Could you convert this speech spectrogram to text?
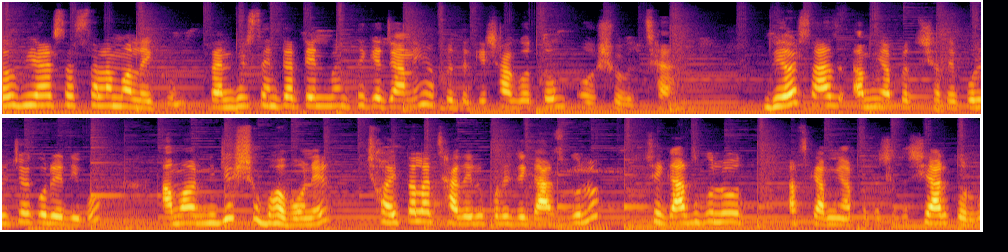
হ্যালো ভিউয়ার্স আসসালামু আলাইকুম। তানভীর এন্টারটেইনমেন্ট থেকে জানি আপনাদেরকে স্বাগতম ও শুভেচ্ছা। আজ আমি আপনাদের সাথে পরিচয় করে দিব আমার নিজস্ব ভবনের ছয়তলা ছাদের উপরে যে গাছগুলো, সেই গাছগুলো আজকে আমি আপনাদের সাথে শেয়ার করব।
